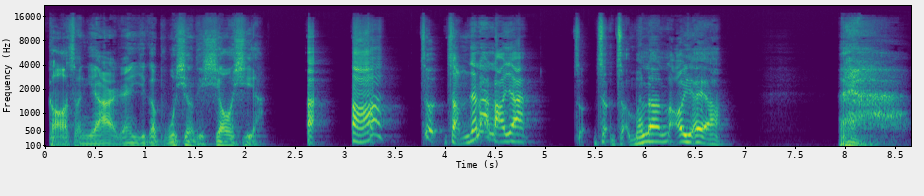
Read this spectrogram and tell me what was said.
告诉你二人一个不幸的消息啊！啊啊！怎怎么的了，老爷？怎怎怎么了，老爷呀？哎呀，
